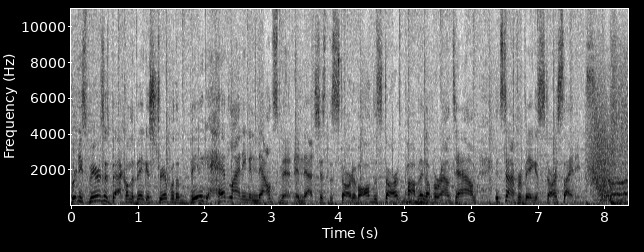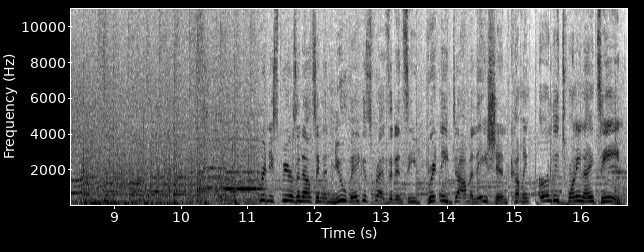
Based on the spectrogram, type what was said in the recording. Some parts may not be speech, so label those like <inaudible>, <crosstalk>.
Britney Spears is back on the Vegas Strip with a big headlining announcement, and that's just the start of all the stars popping up around town. It's time for Vegas star sightings. Britney Spears announcing a new Vegas residency, Britney Domination, coming early 2019.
